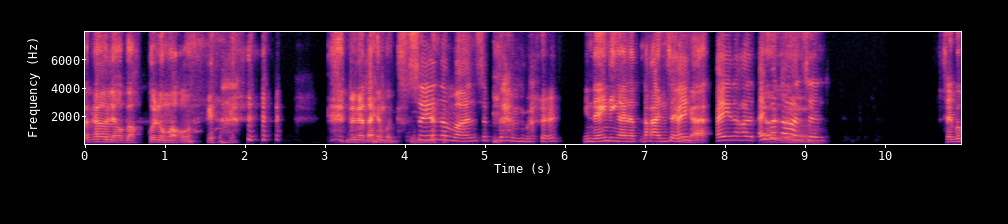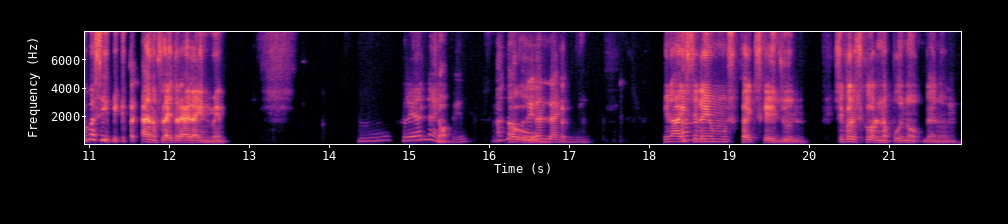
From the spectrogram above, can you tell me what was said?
Pag nahuli ako, baka kulong ako. Doon na tayo mag-zoom. So, yun naman, September. Hindi, hindi nga, na- na-cancel Ay, nga. Ay, naka, ay, ba't na-cancel? Sa Cebu Pacific, ano, flight realignment. Hmm, realignment? ano oo. realignment? Inaayos Ano? nila yung flight schedule. Siguro, siguro, napuno, ganun.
